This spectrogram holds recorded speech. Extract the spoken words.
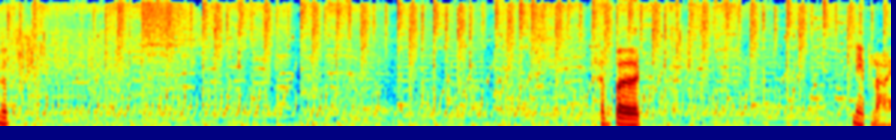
ปึ๊บระเบิดเรียบร้อย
